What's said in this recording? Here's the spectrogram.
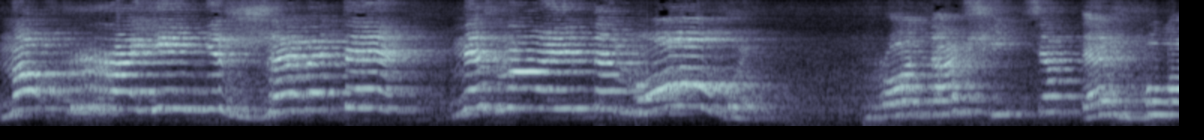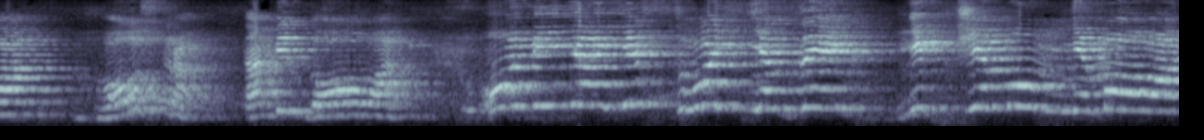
На Вкраїні живете, не знаєте мови. Продавщиця теж була гостра та бідова. У мене є свій язик, ні к чому мені мова.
